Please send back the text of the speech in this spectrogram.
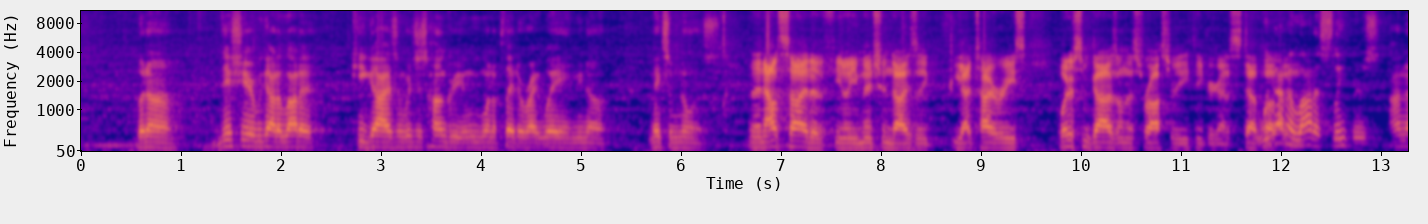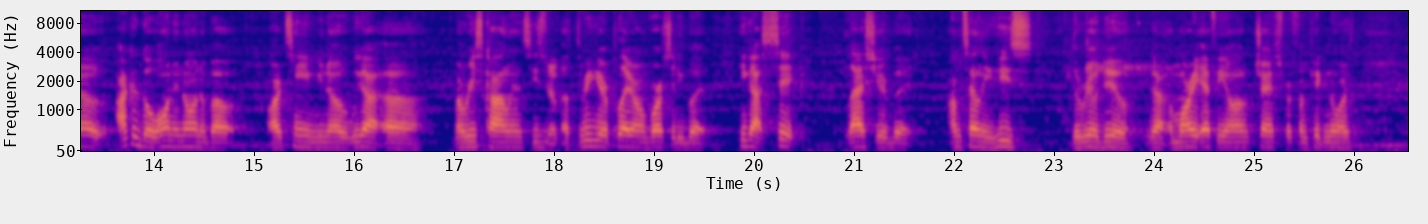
But um, this year we got a lot of key guys, and we're just hungry and we want to play the right way and you know make some noise. And then outside of you know, you mentioned Isaac, you got Tyrese. What are some guys on this roster you think are going to step we up? We got and- a lot of sleepers. I know I could go on and on about our team. You know, we got uh, Maurice Collins. He's Yep. a three-year player on varsity, but he got sick last year. But I'm telling you, he's the real deal. We got Amari Effiong, transfer from Pick North.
